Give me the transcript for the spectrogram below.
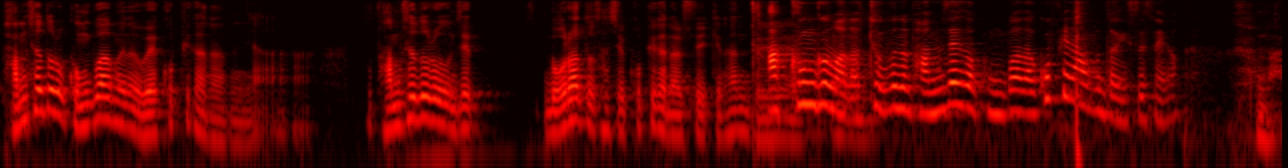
밤새도록 공부하면 왜 코피가 나느냐? 밤새도록 이제 놀아도 사실 코피가 날 수 있긴 한데 아 궁금하다. 두 분은 밤새서 공부하다 코피 나본 적 있으세요? 저는 한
